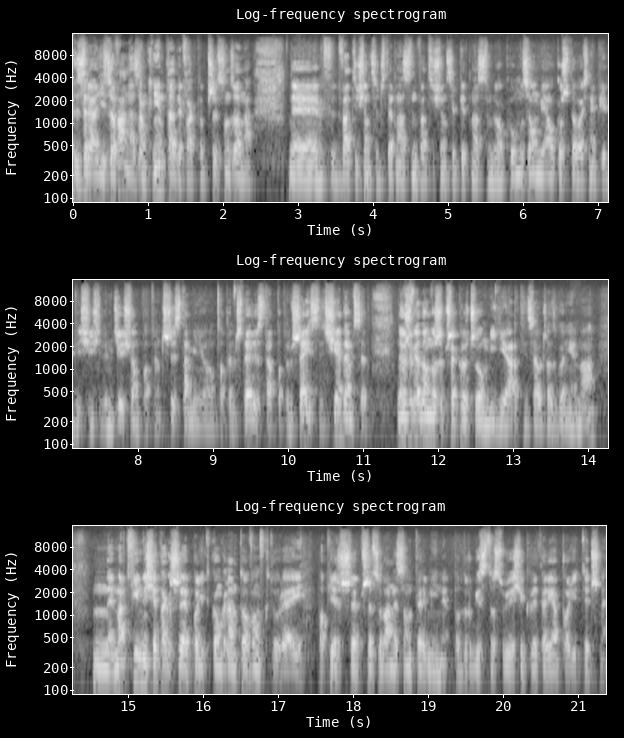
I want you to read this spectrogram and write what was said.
zrealizowana, zamknięta, de facto przesądzona w 2014-2015 roku. Muzeum miało kosztować najpierw 270, potem 300 milionów, potem 400, potem 600, 700. No już wiadomo, że przekroczyło miliard i cały czas go nie ma. Martwimy się także polityką grantową, w której po pierwsze przesuwane są terminy, po drugie stosuje się kryteria polityczne,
